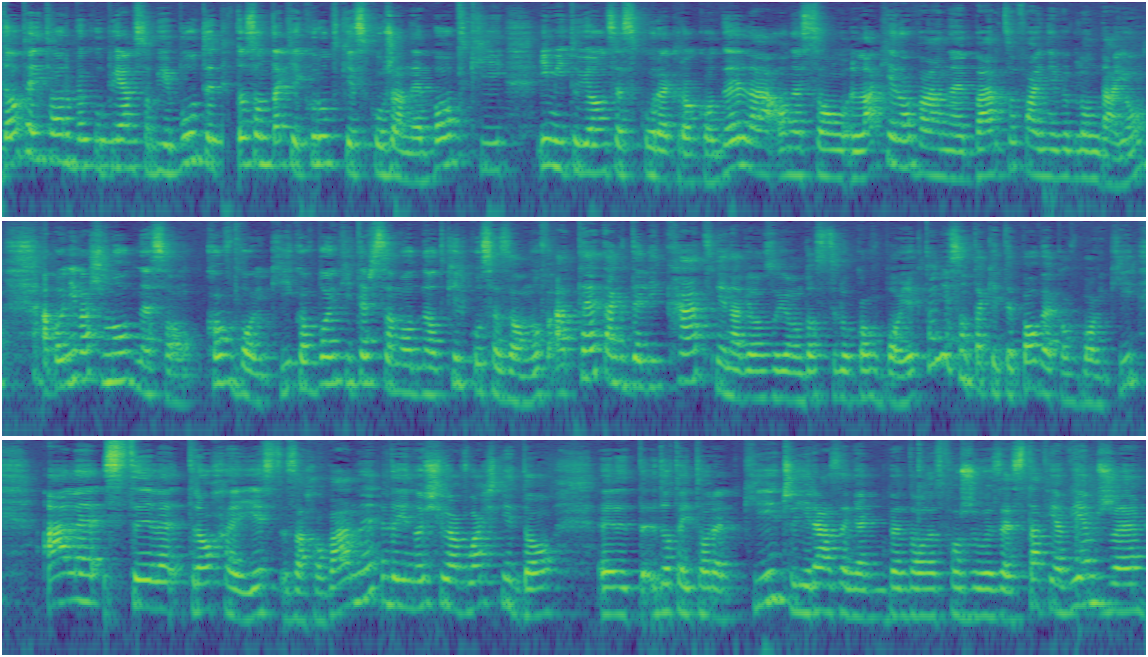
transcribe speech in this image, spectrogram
Do tej torby kupiłam sobie buty. To są takie krótkie, skórzane botki, imitujące skórę krokodyla. One są lakierowane, bardzo fajnie wyglądają. A ponieważ modne są kowbojki, kowbojki też są modne od kilku sezonów, a te tak delikatnie nawiązują do stylu kowbojek. To nie są takie typowe kowbojki, ale styl trochę jest zachowany. Będę je nosiła właśnie do, y, do tej torebki, czyli razem jakby będą one tworzyły zestaw. Ja wiem, że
